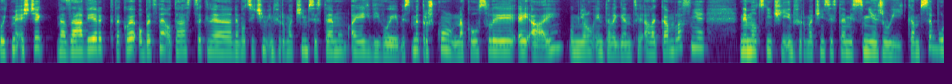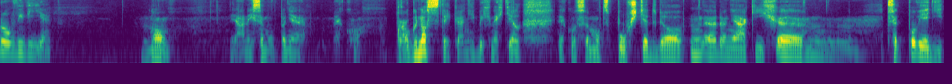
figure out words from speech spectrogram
Pojďme ještě na závěr k takové obecné otázce k nemocničním informačním systémům a jejich vývoji. My jsme trošku nakousli AI, umělou inteligenci, ale kam vlastně nemocniční informační systémy směřují? Kam se budou vyvíjet? No, já nejsem úplně jako prognostik, ani bych nechtěl jako se moc pouštět do, do nějakých eh, předpovědí.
